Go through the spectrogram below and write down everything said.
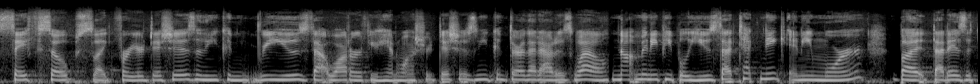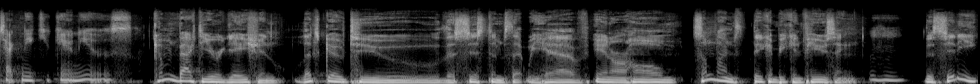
safe soaps like for your dishes, and you can reuse that water if you hand wash your dishes, and you can throw that out as well. Not many people use that technique anymore, but that is a technique you can use coming back to irrigation, let's go to the systems that we have in our home. Sometimes they can be confusing. Mm-hmm. The city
